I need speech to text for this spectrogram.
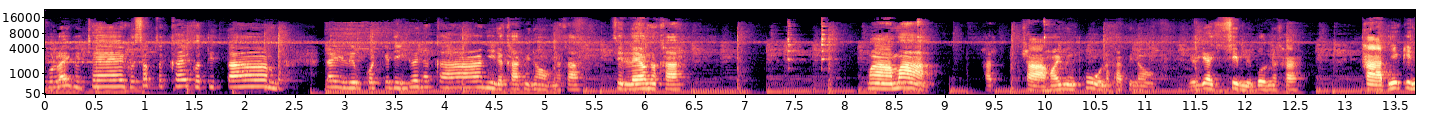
กดไลค์กดแชร์กด subscribe กดติดตาม และอย่าลืมกดกระดิ่งด้วยนะคะ นี่นะคะพี่น้องนะคะ เสร็จแล้วนะคะ มาม่าผัดฉ่าหอยแมงภู่นะคะ พี่น้อง เดี๋ยวยายจะชิมให้เบิ่งนะคะ ถาดนี้กิน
